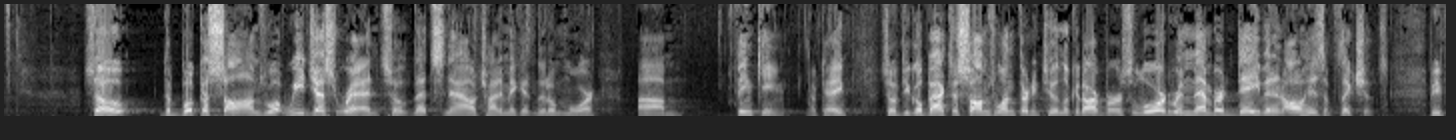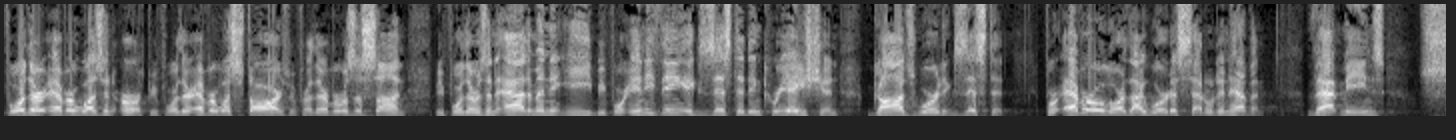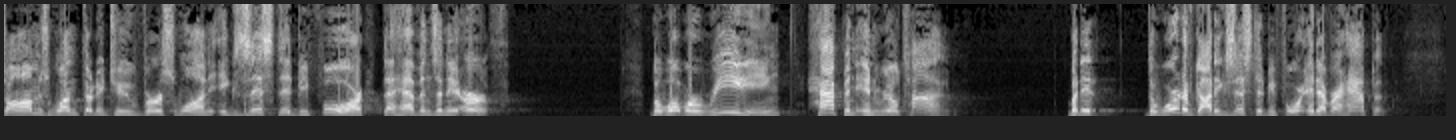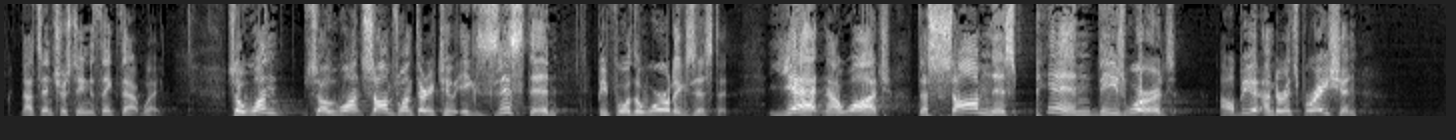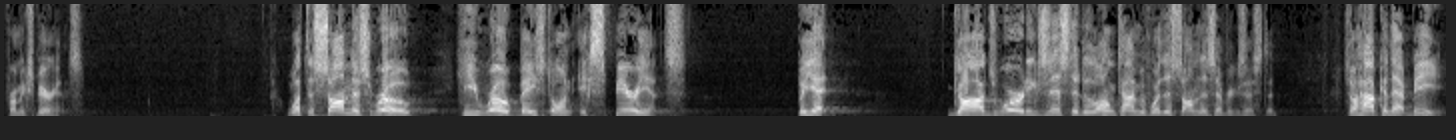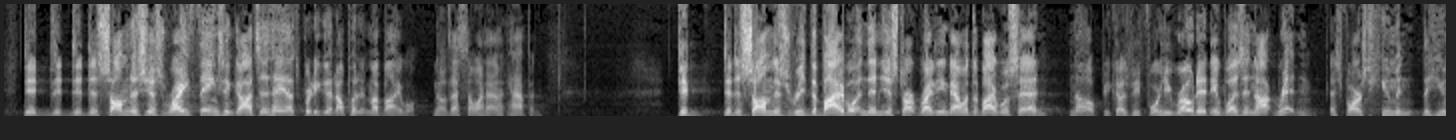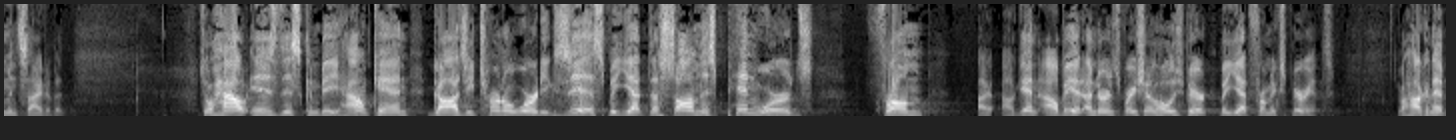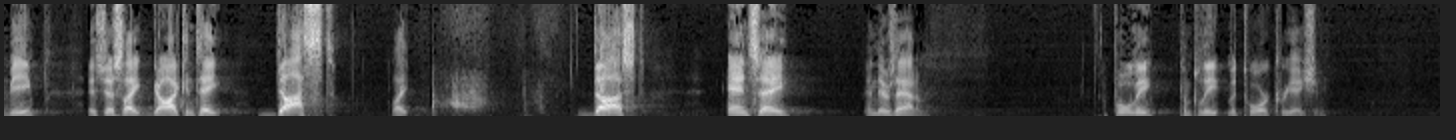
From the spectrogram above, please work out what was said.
So, the book of Psalms, what we just read, so let's now try to make it a little more um, thinking, okay? So if you go back to Psalms 132 and look at our verse, Lord, remember David and all his afflictions. Before there ever was an earth, before there ever was stars, before there ever was a sun, before there was an Adam and an Eve, before anything existed in creation, God's word existed. Forever, O Lord, thy word is settled in heaven. That means Psalms 132, verse 1, existed before the heavens and the earth. But what we're reading happened in real time. But it, the Word of God existed before it ever happened. Now, it's interesting to think that way. So, one, so one, Psalms 132 existed before the world existed. Yet, now watch, the psalmist penned these words, albeit under inspiration, from experience. What the psalmist wrote, he wrote based on experience. But yet, God's word existed a long time before the psalmist ever existed. So, how can that be? Did, did, did the psalmist just write things and God says, hey, that's pretty good, I'll put it in my Bible? No, that's not what happened. Did, did the psalmist read the Bible and then just start writing down what the Bible said? No, because before he wrote it, it was not written as far as human, the human side of it. So, how is this can be? How can God's eternal word exist, but yet the psalmist pen words from, again, albeit under inspiration of the Holy Spirit, but yet from experience? Well, how can that be? It's just like God can take dust, like dust, and say, and there's Adam. A fully, complete, mature creation.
